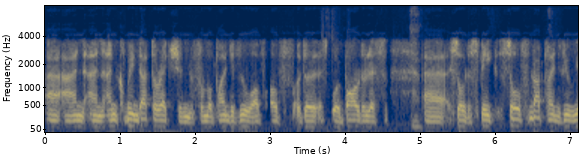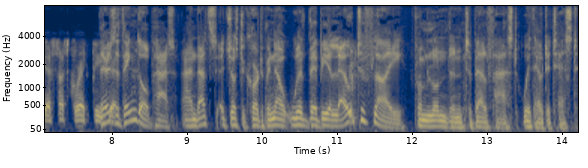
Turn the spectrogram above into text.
uh, and, and, and come in that direction from a point of view of, of the borderless, uh, so to speak. So from that point of view, yes, that's correct. Pete, There's a thing though, Pat, and that's just occurred to me now. Will they be allowed to fly from London to Belfast without a test?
